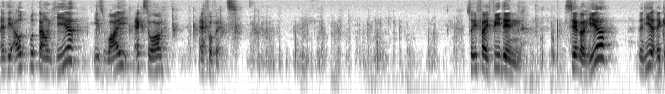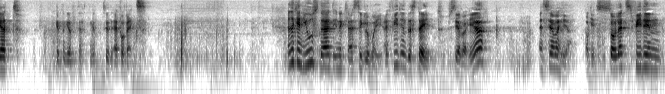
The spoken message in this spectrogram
And the output down here is y XOR f of x. So if I feed in 0 here, then here I get, get, get, get f of x. And I can use that in a classical way. I feed in the state 0 here and 0 here. Okay, so let's feed in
